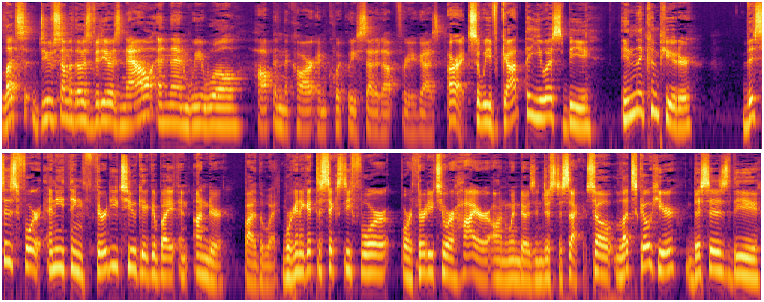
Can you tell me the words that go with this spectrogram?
Let's do some of those videos now, and then we will hop in the car and quickly set it up for you guys. All right, so we've got the USB in the computer. This is for anything 32 gigabyte and under, by the way. We're gonna get to 64 or 32 or higher on Windows in just a second. So let's go here. This is the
